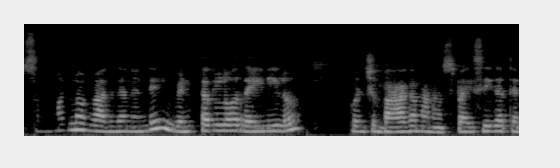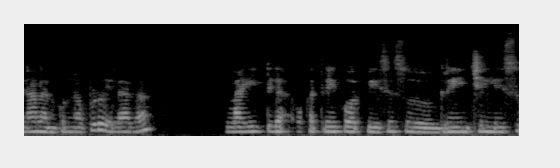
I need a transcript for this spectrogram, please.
సమ్మర్లో కాదు కానండి వింటర్లో రైనీలో కొంచెం బాగా మనం స్పైసీగా తినాలనుకున్నప్పుడు ఇలాగా లైట్గా ఒక three four pieces green chillies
